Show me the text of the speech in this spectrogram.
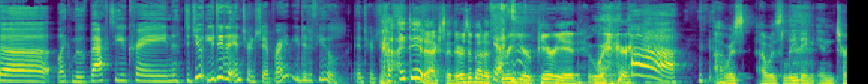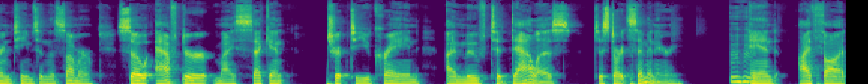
to like move back to Ukraine. Did you you did an internship, right? You did a few internships. i did actually there was about a Yeah. three year period where ah. i was i was leading intern teams in the summer so after my second trip to ukraine i moved to dallas to start seminary Mhm. And I thought,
